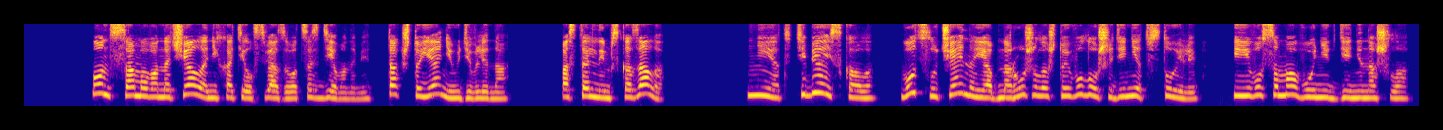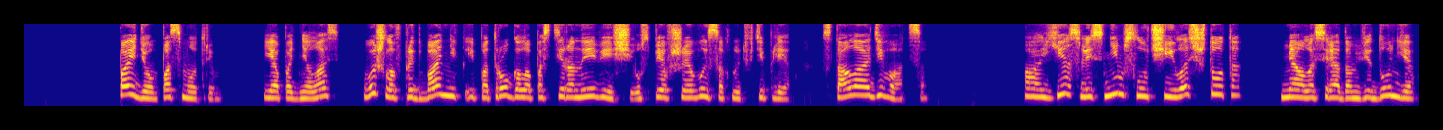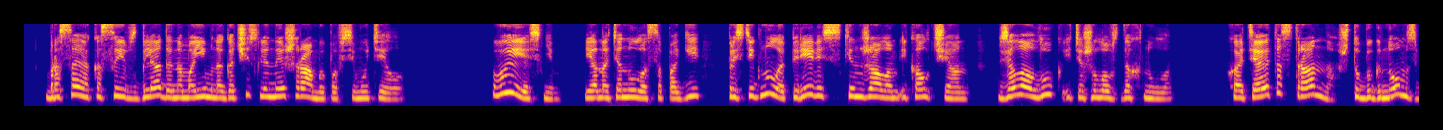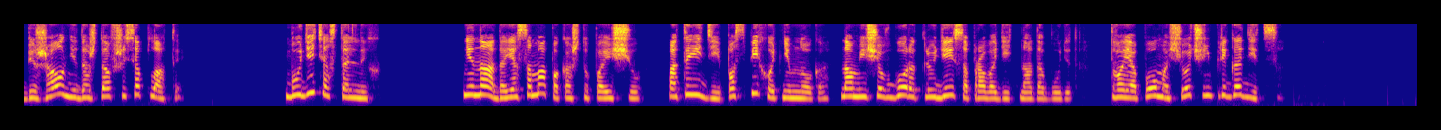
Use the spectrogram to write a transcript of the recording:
Он с самого начала не хотел связываться с демонами, так что я не удивлена. Остальным сказала? «Нет, тебя искала. Вот случайно я обнаружила, что его лошади нет в стойле, и его самого нигде не нашла. Пойдем, посмотрим». Я поднялась, вышла в предбанник и потрогала постиранные вещи, успевшие высохнуть в тепле. Стала одеваться. «А если с ним случилось что-то?» Мялась рядом ведунья, бросая косые взгляды на мои многочисленные шрамы по всему телу. «Выясним». Я натянула сапоги, пристегнула перевязь с кинжалом и колчан, взяла лук и тяжело вздохнула. Хотя это странно, чтобы гном сбежал, не дождавшись оплаты. Будить остальных? Не надо, я сама пока что поищу. А ты иди, поспи хоть немного. Нам еще в город людей сопроводить надо будет. Твоя помощь очень пригодится.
